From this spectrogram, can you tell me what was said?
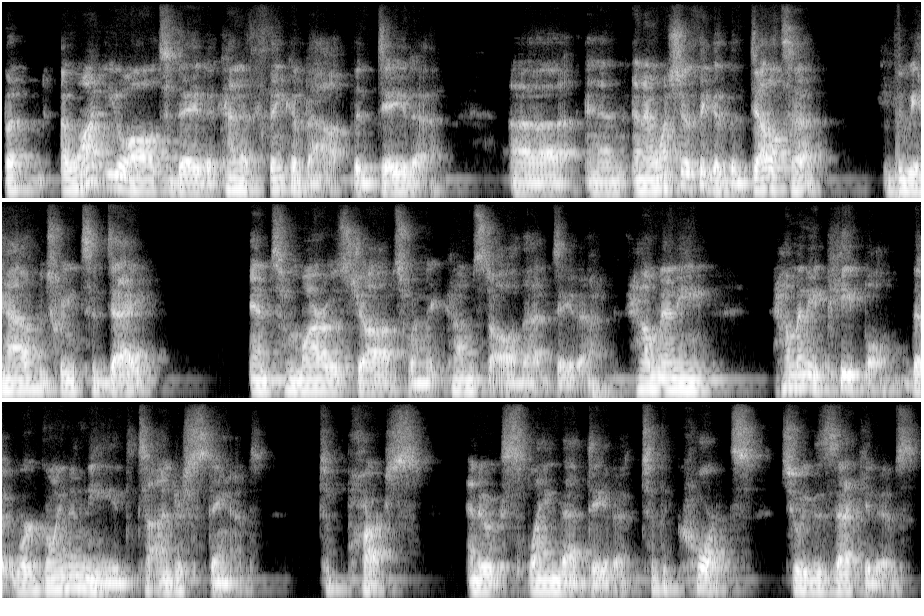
But I want you all today to kind of think about the data, uh, and and I want you to think of the delta that we have between today and tomorrow's jobs when it comes to all that data. How many how many people that we're going to need to understand, to parse, and to explain that data to the courts, to executives,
